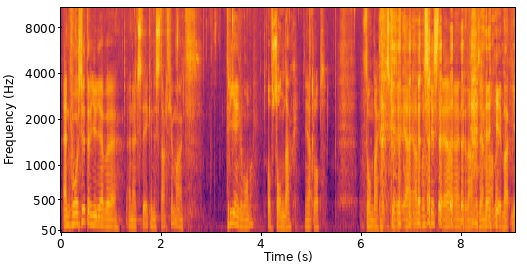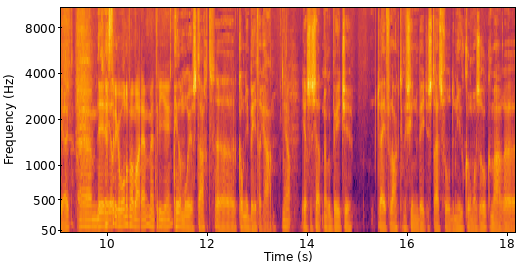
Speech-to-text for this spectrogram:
En voorzitter, jullie hebben een uitstekende start gemaakt. 3-1 gewonnen. Op zondag, ja. klopt. Zondag, excuseer. Ja, ja, dat was gisteren, ja, inderdaad. We zijn maandag. Nee, maakt niet uit. Um, nee, gisteren heel, gewonnen van Warem met 3-1. Heel mooie start. Uh, kon niet beter gaan. Ja. Eerste set nog een beetje twijfelachtig. Misschien een beetje stress voor de nieuwkomers ook. Maar uh,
